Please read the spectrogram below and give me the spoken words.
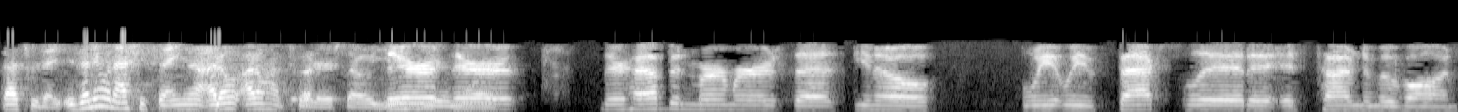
That's ridiculous. Is anyone actually saying that? I don't. I don't have Twitter, so you, there there more... there have been murmurs that you know we we've backslid. It's time to move on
